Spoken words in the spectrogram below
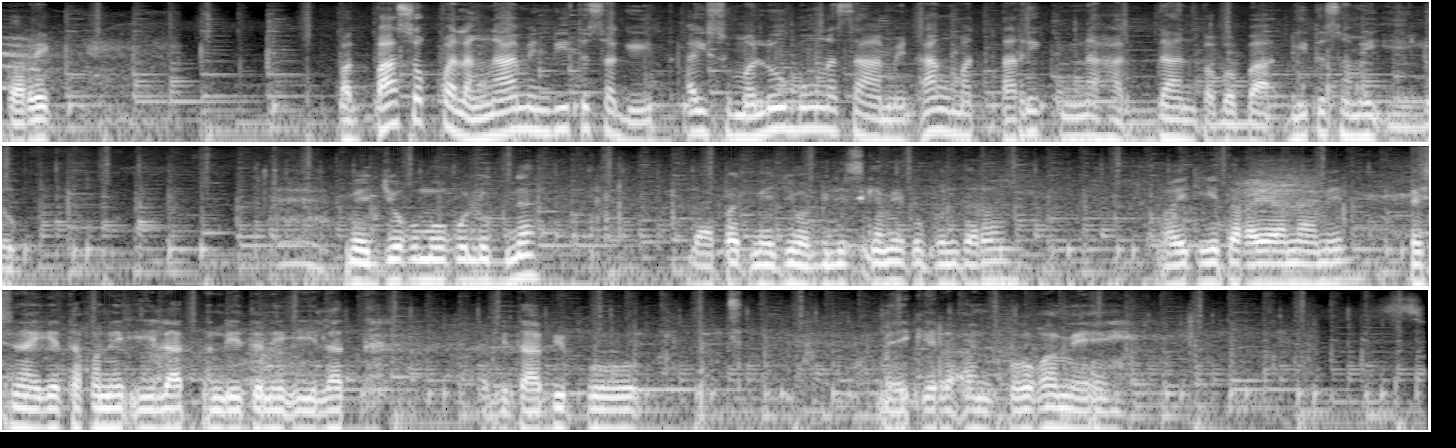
Matarik. Pagpasok pa lang namin dito sa gate ay sumalubong na sa amin ang matarik na hagdan pababa dito sa may ilog. medyo kumukulog na. Dapat medyo mabilis kami pupunta ron. Makikita kaya namin. Guys, nakikita ko na yung ilat. Nandito na yung ilat. Tabi-tabi po. May kiraan po kami. So,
